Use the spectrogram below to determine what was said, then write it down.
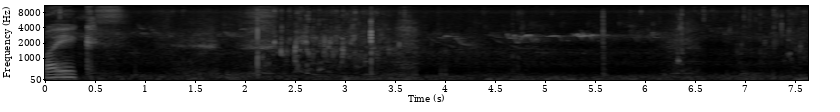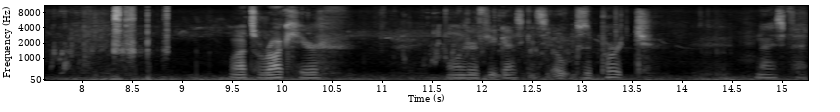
Pike. Lots of rock here. I wonder if you guys can see. Oh, there's a perch. Nice fat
